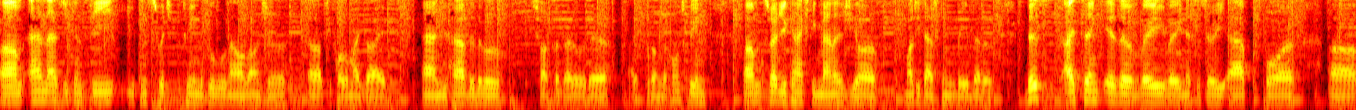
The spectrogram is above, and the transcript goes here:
Um, and as you can see, you can switch between the Google Now launcher uh, if you follow my guide, and you have the little shortcut right over there I put on the home screen um, so that you can actually manage your multitasking way better. This, I think, is a very, very necessary app for uh,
